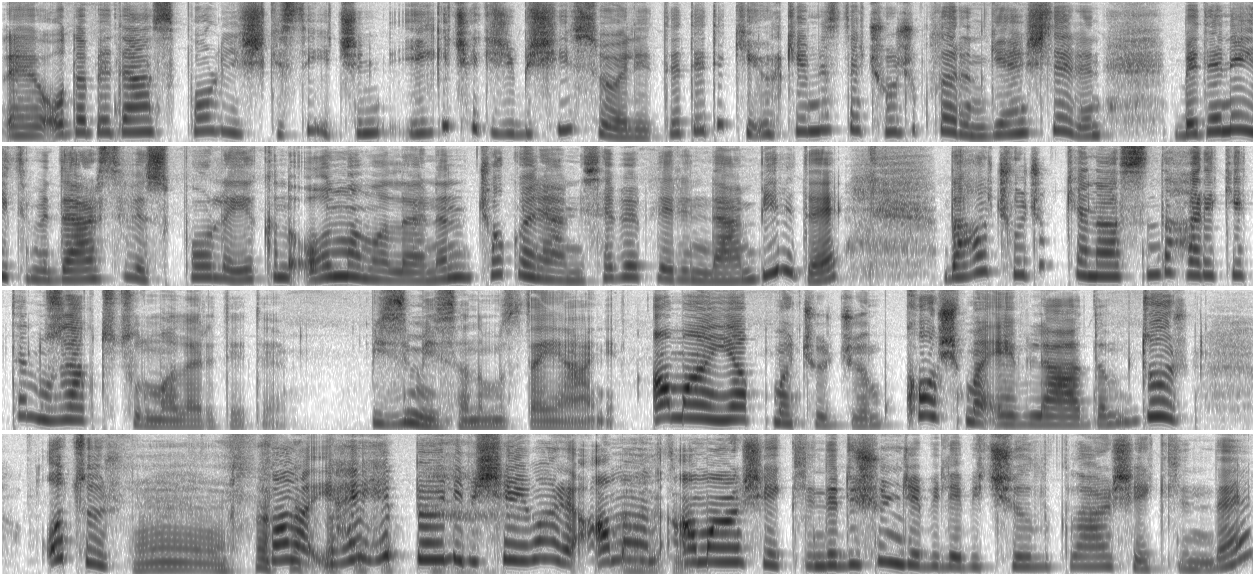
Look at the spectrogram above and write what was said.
Ee, o da beden spor ilişkisi için ilgi çekici bir şey söyledi. Dedi ki ülkemizde çocukların, gençlerin beden eğitimi dersi ve sporla yakın olmamalarının çok önemli sebeplerinden biri de daha çocukken aslında hareketten uzak tutulmaları dedi. Bizim insanımızda yani. Aman yapma çocuğum, koşma evladım, dur. Otur falan. Ya hep böyle bir şey var ya aman aman şeklinde düşünce bile bir çığlıklar şeklinde.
